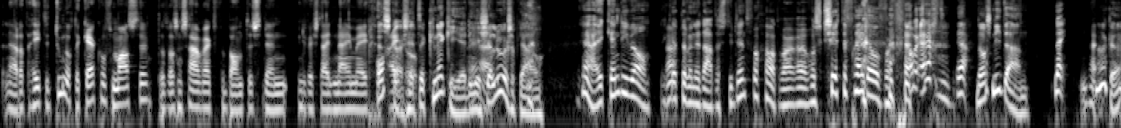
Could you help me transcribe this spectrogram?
nou, dat heette toen nog de Kerkhoffs Master. Dat was een samenwerkingsverband tussen de Universiteit Nijmegen. Oscar Eindhoven. zit te knikken hier, die ja. is jaloers op jou. Ja, ik ken die wel. Ik ja. heb er inderdaad een student van gehad. Waar uh, was ik zeer tevreden over. oh, echt? ja. Dat was niet aan. Nee. nee. Oké.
